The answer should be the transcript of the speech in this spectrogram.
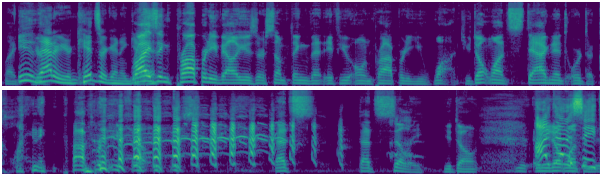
Like either that or your kids are going to get it. rising property values are something that if you own property you want. You don't want stagnant or declining property values. that's that's silly. You don't. you- I you don't gotta want say to-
